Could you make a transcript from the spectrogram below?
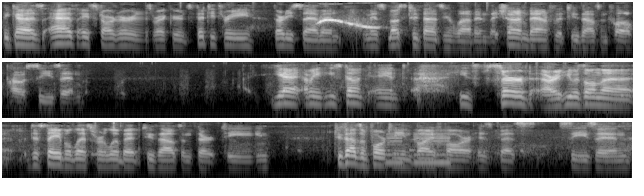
because as a starter, his record's 53, 37, missed most 2011. They shut him down for the 2012 postseason. Yeah, I mean he's done, and he's served, or he was on the disabled list for a little bit in 2013. 2014 mm-hmm. by far his best season.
